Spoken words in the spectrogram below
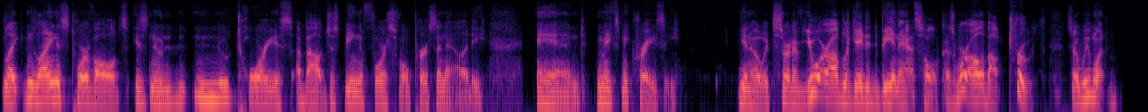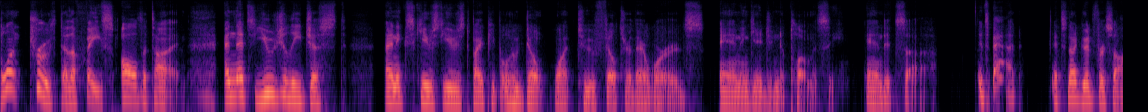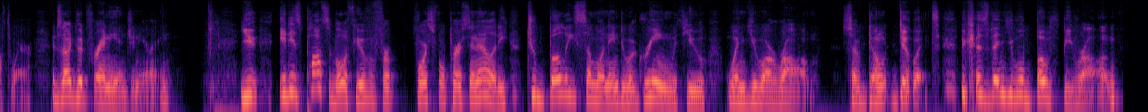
like Linus Torvalds is no, notorious about just being a forceful personality and makes me crazy. You know, it's sort of, you are obligated to be an asshole because we're all about truth. So we want blunt truth to the face all the time. And that's usually just an excuse used by people who don't want to filter their words and engage in diplomacy. And it's, uh, it's bad. It's not good for software. It's not good for any engineering. You, it is possible if you have a for, forceful personality to bully someone into agreeing with you when you are wrong. So don't do it, because then you will both be wrong.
